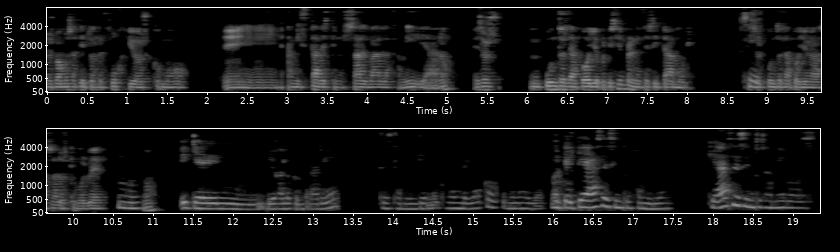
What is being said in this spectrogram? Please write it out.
nos vamos a ciertos refugios como eh, amistades que nos salvan, la familia, ¿no? Esos puntos de apoyo, porque siempre necesitamos esos puntos de apoyo a los que volver, ¿no? Y que diga lo contrario, te están mintiendo como un bellaco o como una bellaco. Porque ¿qué haces sin tu familia? ¿Qué haces sin tus amigos?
